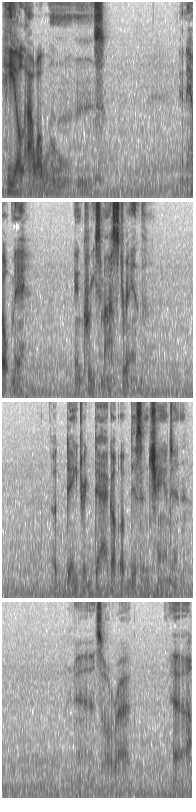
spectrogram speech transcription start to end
Heal our wounds and help me increase my strength. A Daedric dagger of disenchanting. That's alright. Yeah.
